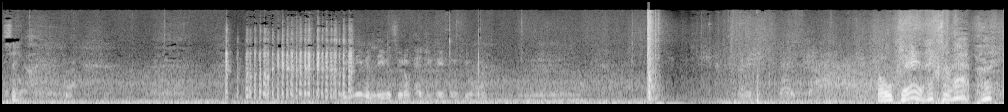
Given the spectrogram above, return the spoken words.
Single. We can even leave it so we don't educate them if you want. Okay, that's a wrap, huh?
